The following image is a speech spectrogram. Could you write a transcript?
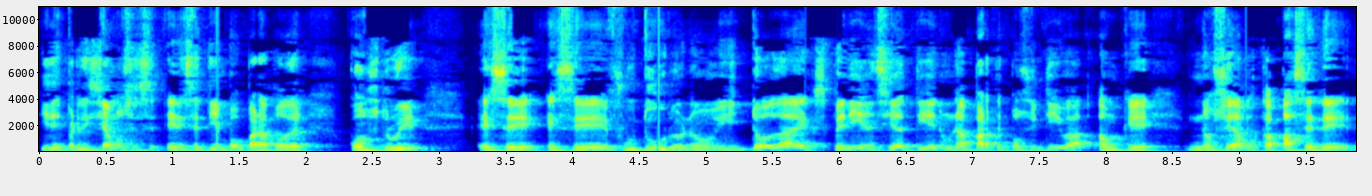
y desperdiciamos en ese tiempo para poder construir ese, ese futuro, ¿no? Y toda experiencia tiene una parte positiva, aunque no seamos capaces de,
